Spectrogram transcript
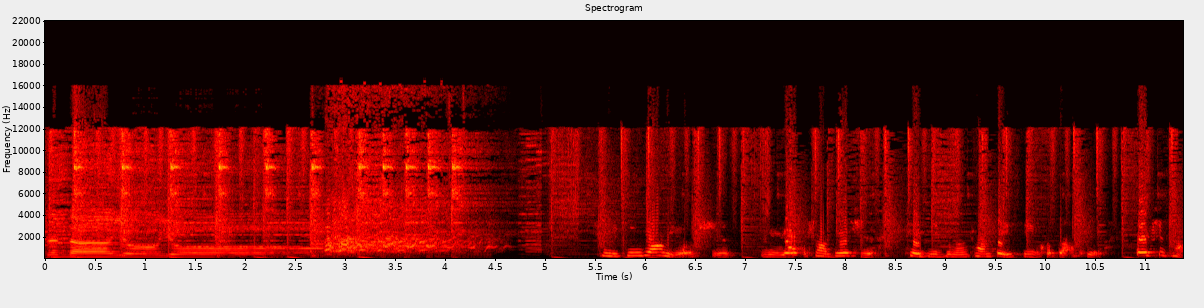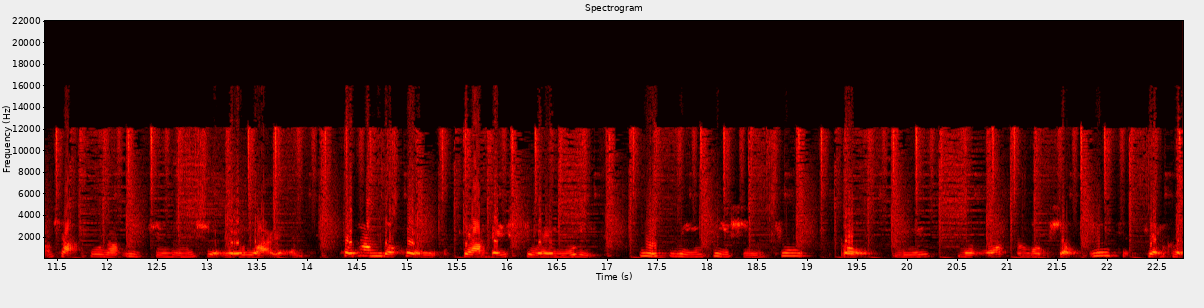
人那悠悠。去新疆旅游时，旅游上街时切记不能穿背心和短裤，在市场上不能一直凝视维吾尔人或他们的货物，这样被视为无礼。穆斯林禁食猪、狗、驴、魔等猛兽，因此却不可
